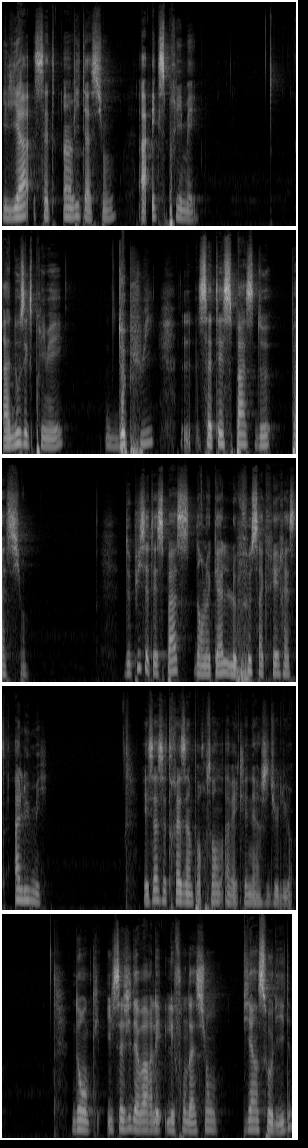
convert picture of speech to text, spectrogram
il y a cette invitation à exprimer, à nous exprimer depuis cet espace de passion depuis cet espace dans lequel le feu sacré reste allumé. Et ça, c'est très important avec l'énergie du lion. Donc, il s'agit d'avoir les, fondations bien solides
